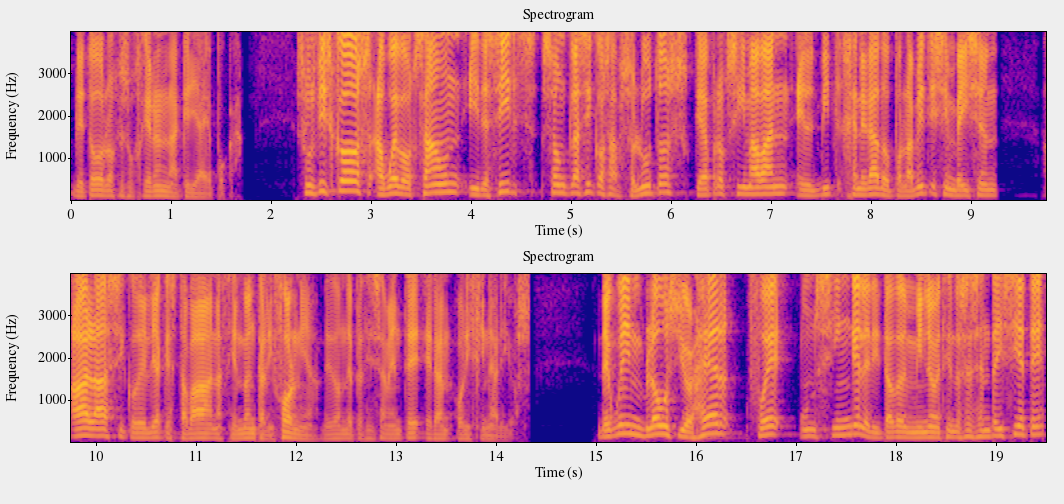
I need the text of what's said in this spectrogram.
de todos los que surgieron en aquella época. Sus discos A Web of Sound y The Seeds son clásicos absolutos que aproximaban el beat generado por la British Invasion a la psicodelia que estaba naciendo en California, de donde precisamente eran originarios. The Wind Blows Your Hair fue un single editado en 1967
